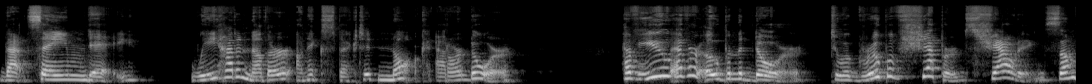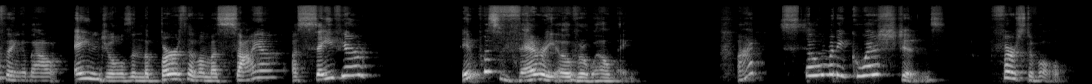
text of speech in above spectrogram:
that same day, we had another unexpected knock at our door. Have you ever opened the door to a group of shepherds shouting something about angels and the birth of a Messiah, a Savior? It was very overwhelming. I had so many questions. First of all,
